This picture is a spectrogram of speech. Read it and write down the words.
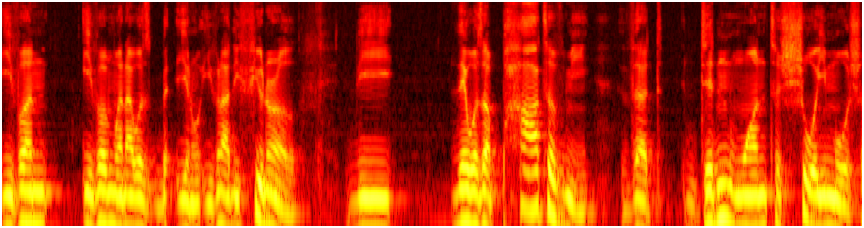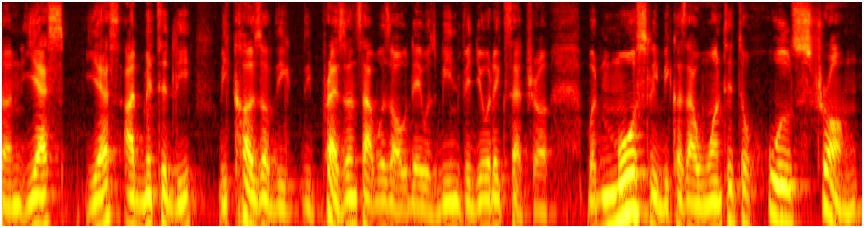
even even when I was you know even at the funeral, the there was a part of me that didn't want to show emotion. Yes, yes, admittedly because of the the presence that was out there was being videoed, etc. But mostly because I wanted to hold strong.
